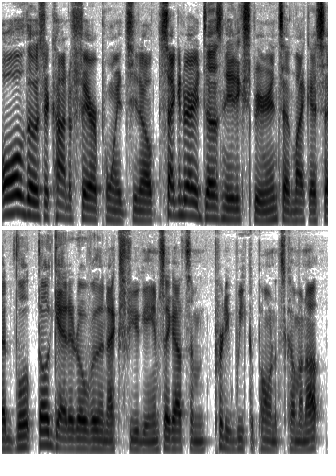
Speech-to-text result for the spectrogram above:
all of those are kind of fair points. You know, secondary does need experience, and like I said, they'll, they'll get it over the next few games. They got some pretty weak opponents coming up.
